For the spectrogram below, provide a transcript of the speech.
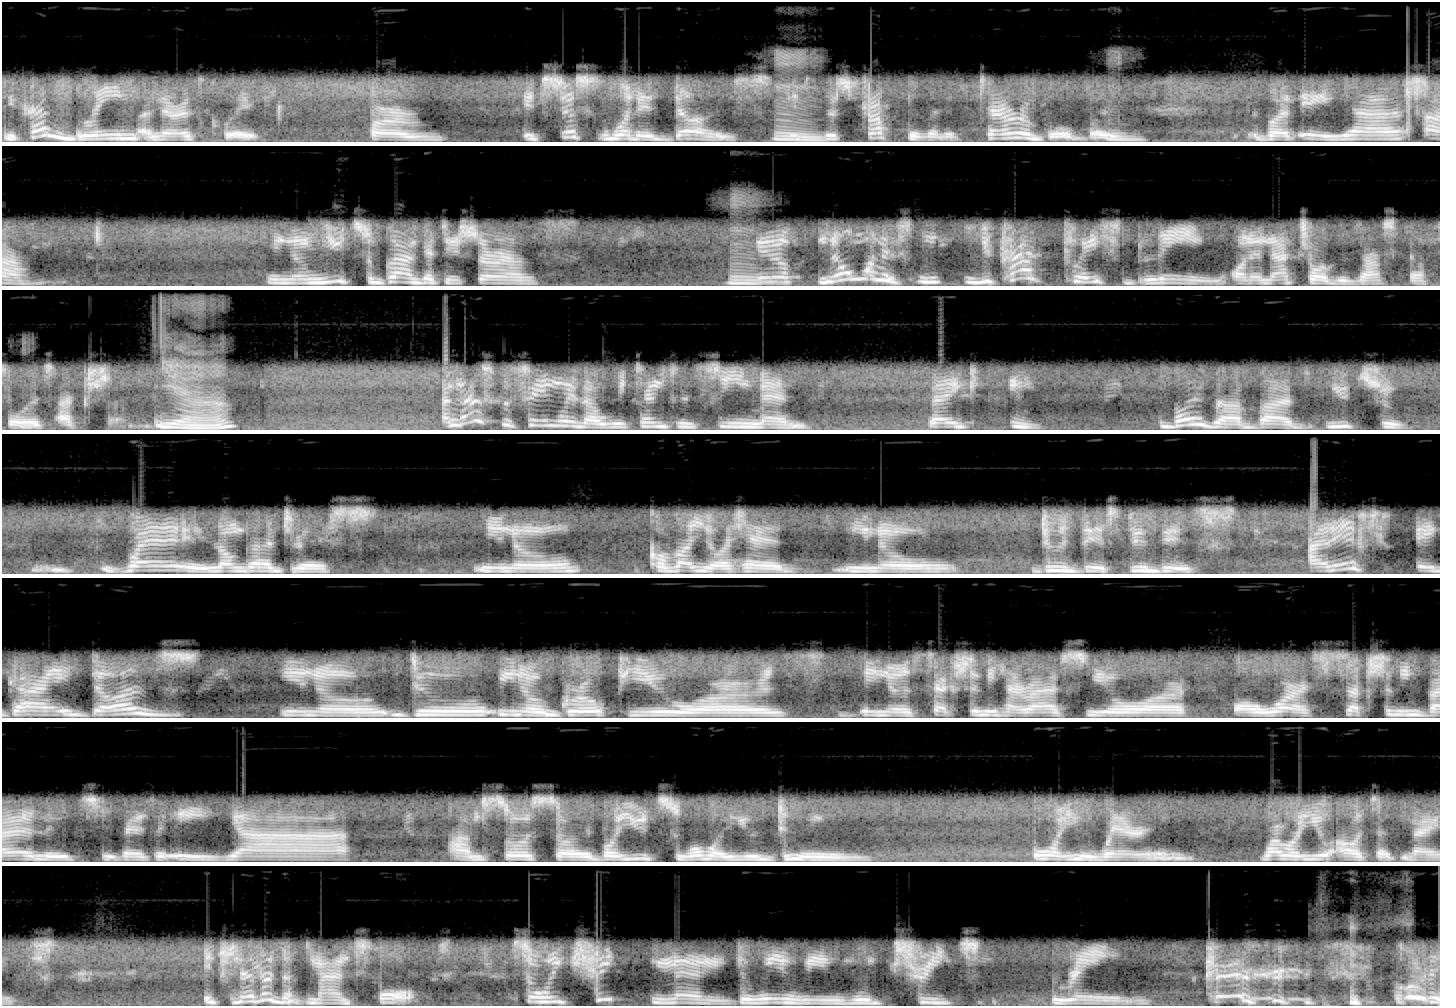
You can't blame an earthquake for it's just what it does. It's hmm. destructive and it's terrible. But hmm. But hey, yeah, ah, you know, you to go and get insurance. You know, no one is. You can't place blame on a natural disaster for its action. Yeah. And that's the same way that we tend to see men. Like, mm, boys are bad, you too. Wear a longer dress, you know, cover your head, you know, do this, do this. And if a guy does, you know, do, you know, grope you or, you know, sexually harass you or, or worse, sexually violate you, then say, hey, yeah, I'm so sorry. But you too, what were you doing? What were you wearing? Why were you out at night? It's never the man's fault. So we treat men the way we would treat rain. Or,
